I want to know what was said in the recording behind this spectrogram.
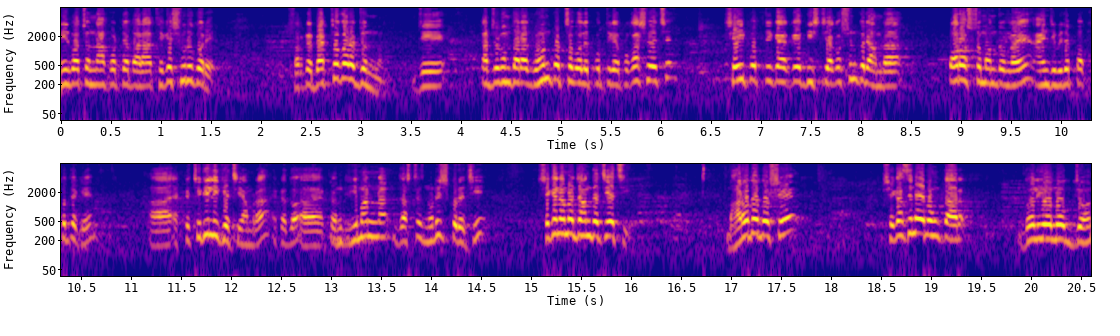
নির্বাচন না করতে পারা থেকে শুরু করে সরকার ব্যর্থ করার জন্য যে কার্যক্রম তারা গ্রহণ করছে বলে পত্রিকায় প্রকাশ হয়েছে। সেই পত্রিকাকে দৃষ্টি আকর্ষণ করে আমরা পররাষ্ট্র মন্ত্রণালয়ে আইনজীবীদের পক্ষ থেকে একটা চিঠি লিখেছি আমরা, একটা একটা রিমান্ড জাস্টিস নোটিশ করেছি। সেখানে আমরা জানতে চেয়েছি, ভারতে বসে শেখ হাসিনা এবং তার দলীয় লোকজন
